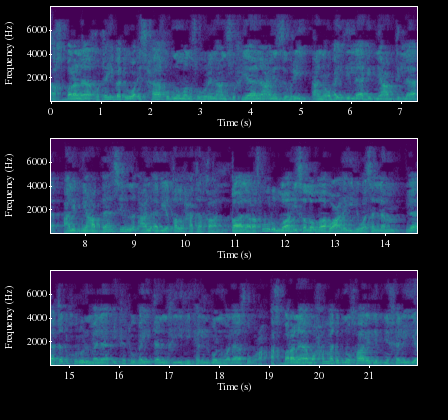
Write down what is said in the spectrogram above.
أخبرنا قتيبة وإسحاق بن منصور عن سفيان عن الزهري عن عبيد الله بن عبد الله عن ابن عباس عن أبي طلحة قال قال رسول الله صلى الله عليه وسلم لا تدخل الملائكة بيتا فيه كلب ولا صورة. أخبرنا محمد بن خالد بن خلي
